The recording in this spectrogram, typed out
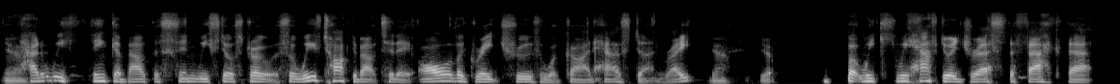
yeah. How do we think about the sin we still struggle with? So we've talked about today all the great truths of what God has done, right? Yeah. Yep. But we we have to address the fact that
